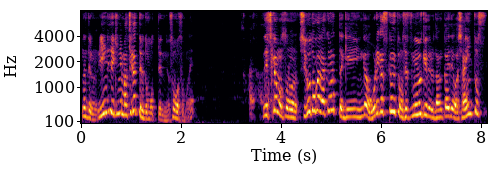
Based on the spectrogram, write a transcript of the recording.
なんていうの、倫理的に間違ってると思ってんのよ、そもそもね。い。はいはい。で、しかもその仕事がなくなった原因が、俺が少なくとも説明を受けてる段階では、社員とす、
